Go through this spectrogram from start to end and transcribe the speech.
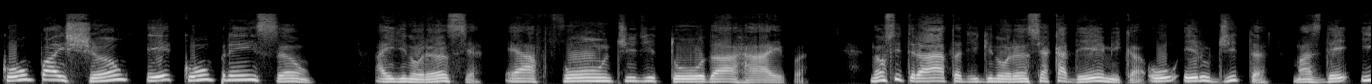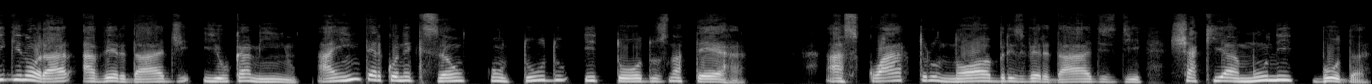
compaixão e compreensão. A ignorância é a fonte de toda a raiva. Não se trata de ignorância acadêmica ou erudita, mas de ignorar a verdade e o caminho, a interconexão com tudo e todos na Terra. As quatro nobres verdades de Shakyamuni Buda.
